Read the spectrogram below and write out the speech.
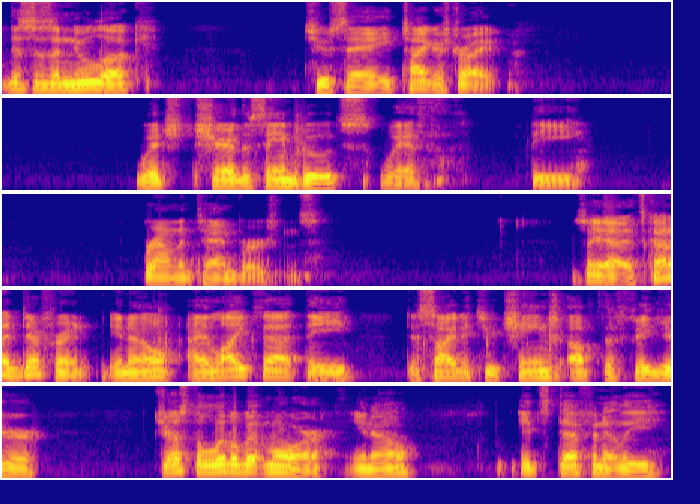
this is a new look to say Tiger Stripe, which share the same boots with the brown and tan versions. So yeah, it's kind of different, you know. I like that they decided to change up the figure just a little bit more, you know. It's definitely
